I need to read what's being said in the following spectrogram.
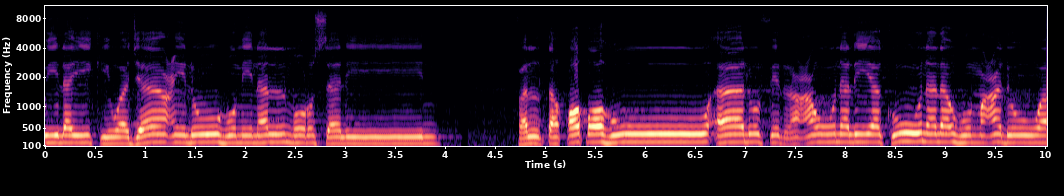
إليك وجاعلوه من المرسلين فالتقطه آل فرعون ليكون لهم عدوا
